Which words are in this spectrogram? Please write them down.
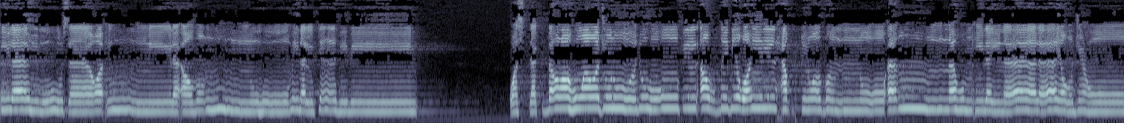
إله موسى وإني لأظنه من الكاذبين. واستكبر هو وجنوده في الأرض بغير الحق وظنوا أنهم إلينا لا يرجعون.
